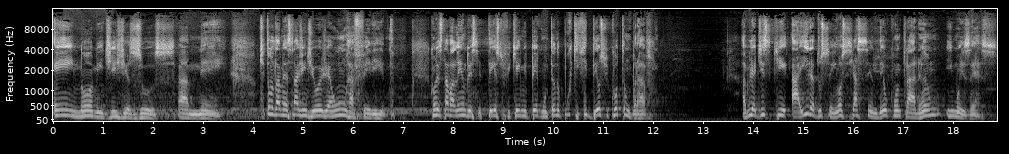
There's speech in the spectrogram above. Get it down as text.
em nome de Jesus. Amém. O título da mensagem de hoje é Honra Ferida. Quando eu estava lendo esse texto, fiquei me perguntando por que, que Deus ficou tão bravo. A Bíblia diz que a ira do Senhor se acendeu contra Arão e Moisés.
